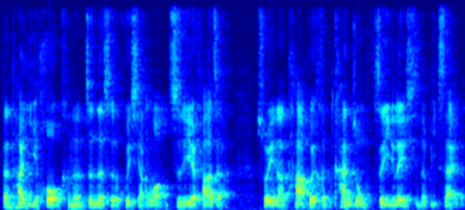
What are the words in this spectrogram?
但他以后可能真的是会想往职业发展，所以呢，他会很看重这一类型的比赛的。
